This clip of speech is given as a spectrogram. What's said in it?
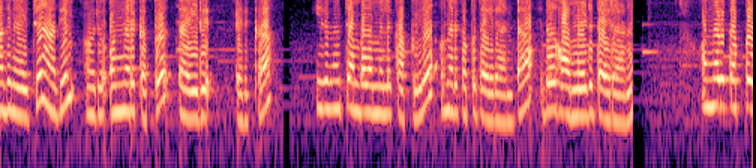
അതിനായിട്ട് ആദ്യം ഒരു ഒന്നര കപ്പ് തൈര് എടുക്കുക. ഇരുന്നൂറ്റമ്പത് എം എൽ കപ്പിൽ ഒന്നര കപ്പ് തൈരാണ് കേട്ടോ ഇത് ഹോം മെയ്ഡ് തൈരാണ്. ഒന്നര കപ്പ്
